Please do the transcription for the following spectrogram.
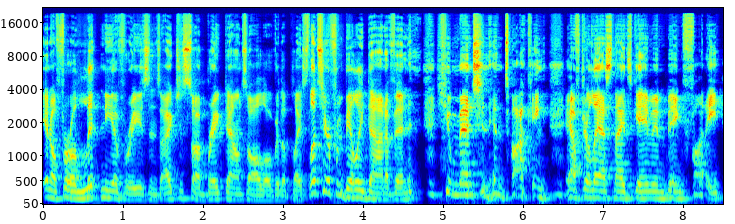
you know, for a litany of reasons. I just saw breakdowns all over the place. Let's hear from Billy Donovan. You mentioned him talking after last night's game and being funny.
